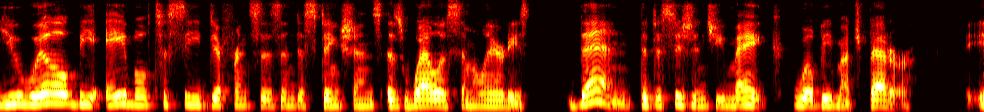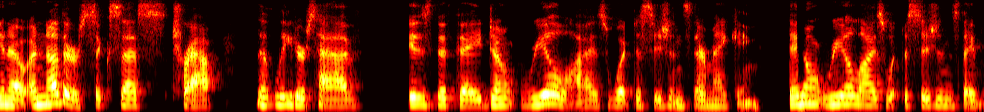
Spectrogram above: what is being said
you will be able to see differences and distinctions as well as similarities. Then the decisions you make will be much better. You know, another success trap that leaders have is that they don't realize what decisions they're making. They don't realize what decisions they've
